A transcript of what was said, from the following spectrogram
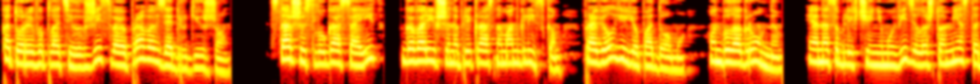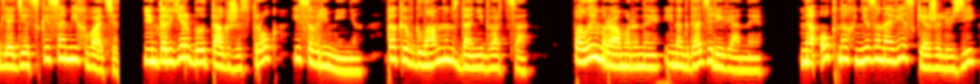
который воплотил в жизнь свое право взять других жен. Старший слуга Саид, говоривший на прекрасном английском, провел ее по дому. Он был огромным, и она с облегчением увидела, что места для детской сами хватит. Интерьер был также строг и современен, как и в главном здании дворца. Полы мраморные, иногда деревянные. На окнах не занавески, а жалюзи,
